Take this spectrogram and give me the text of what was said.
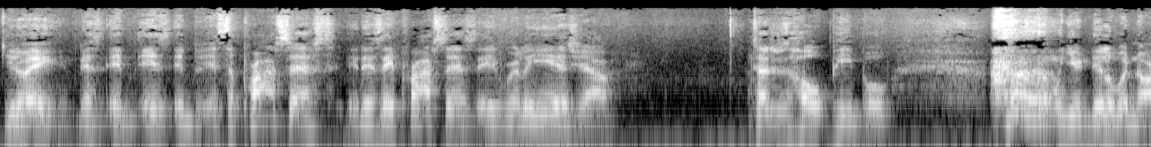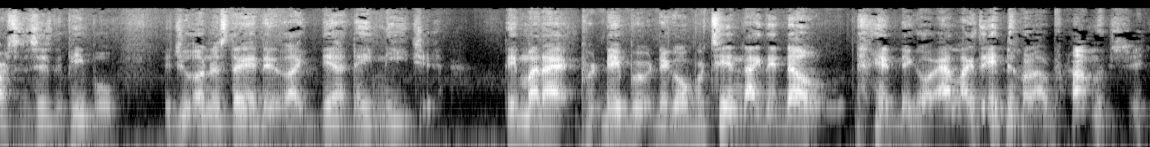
You know? It's, it, it's, it, it's a process. It is a process. It really is, y'all. So I just hope people, when you're dealing with narcissistic people, that you understand that, like, yeah, they need you. They might not. They they gonna pretend like they don't. they gonna act like they don't. I promise you.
